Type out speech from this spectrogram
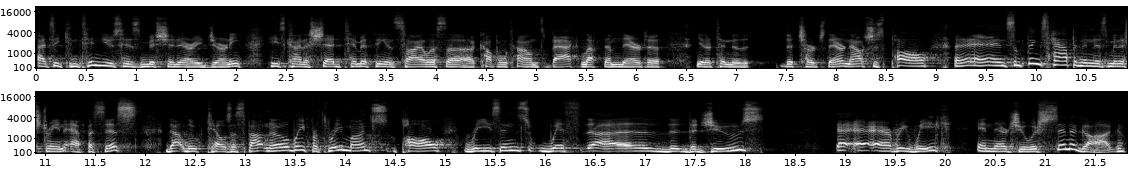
as he continues his missionary journey. He's kind of shed Timothy and Silas a, couple towns back, left them there to, you know, tend to the church there. Now it's just Paul. And some things happen in his ministry in Ephesus that Luke tells us about. Notably, for three months, Paul reasons with uh, the, the Jews every week in their Jewish synagogue.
